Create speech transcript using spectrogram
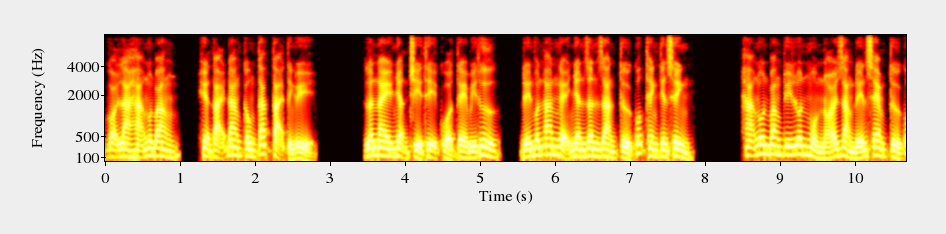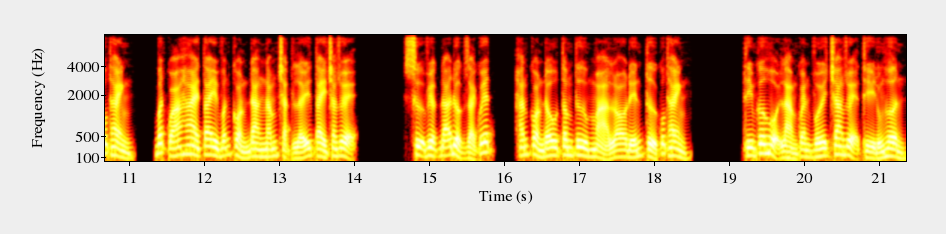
gọi là hạ ngôn băng, hiện tại đang công tác tại tỉnh ủy. Lần này nhận chỉ thị của tề bí thư, đến vấn an nghệ nhân dân gian từ quốc thanh tiên sinh. Hạ ngôn băng tuy luôn mồm nói rằng đến xem từ quốc thành, bất quá hai tay vẫn còn đang nắm chặt lấy tay Trang Duệ. Sự việc đã được giải quyết, hắn còn đâu tâm tư mà lo đến từ quốc thanh. Tìm cơ hội làm quen với Trang Duệ thì đúng hơn.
